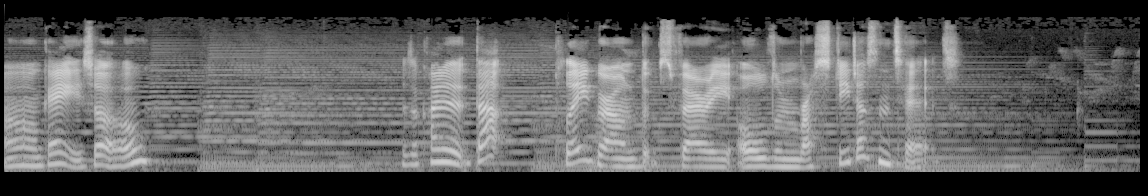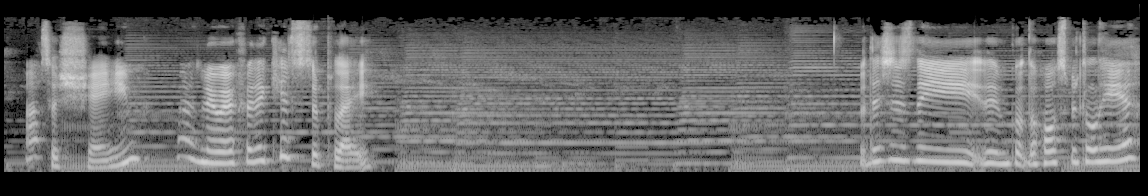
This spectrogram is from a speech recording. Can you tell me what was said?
Okay, so... There's a kind of... That playground looks very old and rusty, doesn't it? That's a shame. There's nowhere for the kids to play. But this is the... They've got the hospital here.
